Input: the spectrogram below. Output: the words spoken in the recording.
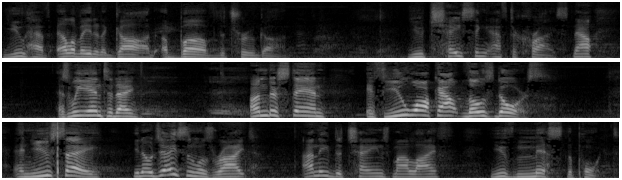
you have elevated a God above the true God you chasing after Christ. Now, as we end today, understand if you walk out those doors and you say, you know, Jason was right, I need to change my life, you've missed the point.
